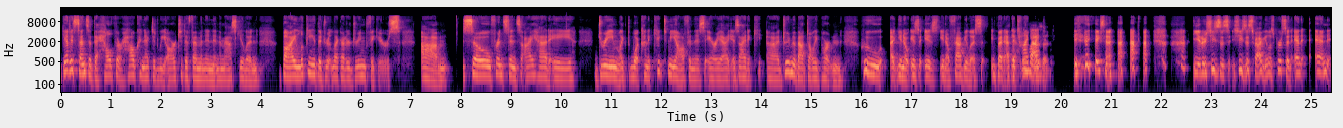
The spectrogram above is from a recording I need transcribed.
get a sense of the health or how connected we are to the feminine and the masculine by looking at the like our dream figures. Um, so, for instance, I had a dream like what kind of kicked me off in this area is I had a uh, dream about Dolly Parton, who uh, you know is is you know fabulous, but at yeah, the time I, you know she's this, she's this fabulous person. And and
